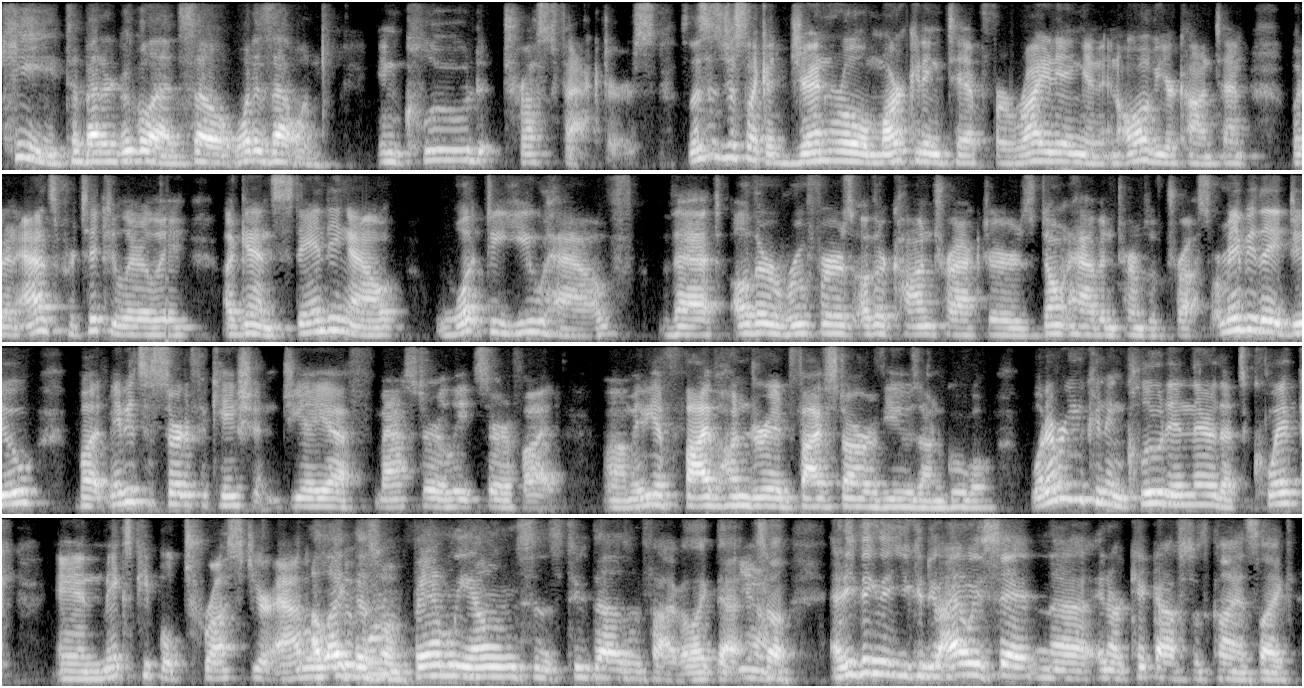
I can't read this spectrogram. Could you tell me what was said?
key to better Google ads. So what is that one? include trust factors. So this is just like a general marketing tip for writing and, and all of your content, but in ads particularly, again, standing out, what do you have that other roofers, other contractors don't have in terms of trust? Or maybe they do, but maybe it's a certification, GAF, Master Elite Certified. Uh, maybe you have 500 five-star reviews on Google. Whatever you can include in there that's quick and makes people trust your ad a I like this more. one. Family owned since 2005. I like that. Yeah. So anything that you can do, I always say it in, uh, in our kickoffs with clients, like,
